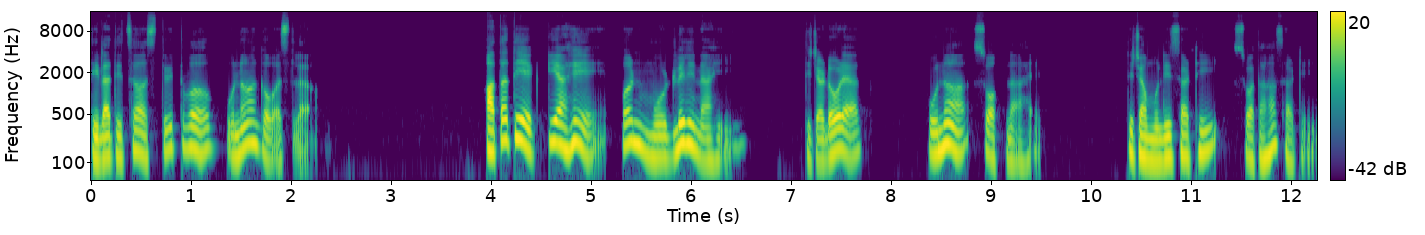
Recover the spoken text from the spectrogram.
तिला तिचं अस्तित्व पुन्हा गवसलं. आता ती एकटी आहे पण मोडलेली नाही. तिच्या डोळ्यात पुन्हा स्वप्न आहे तिच्या मुलीसाठी स्वतःसाठी.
